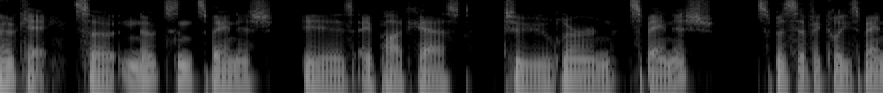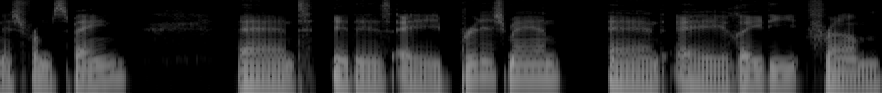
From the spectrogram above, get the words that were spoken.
Okay, so Notes in Spanish is a podcast to learn Spanish, specifically Spanish from Spain. And it is a British man and a lady from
